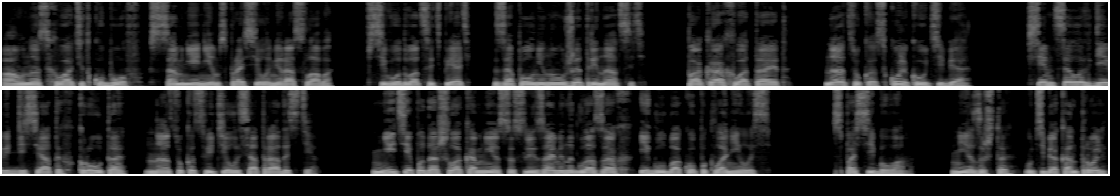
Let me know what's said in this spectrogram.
«А у нас хватит кубов?» – с сомнением спросила Мирослава. «Всего двадцать пять, заполнено уже тринадцать». «Пока хватает. Нацука, сколько у тебя?» «Семь целых девять десятых. Круто!» Нацука светилась от радости. Нити подошла ко мне со слезами на глазах и глубоко поклонилась. «Спасибо вам». «Не за что. У тебя контроль?»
